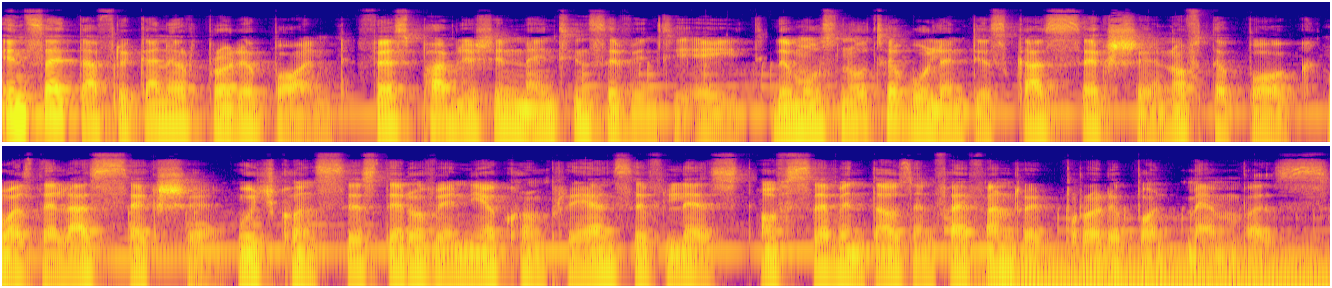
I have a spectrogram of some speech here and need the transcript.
Inside the Afrikaner Broederbond, first published in 1978. The most notable and discussed section of the book was the last section, which consisted of a near comprehensive list of 7,500 Broederbond members.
